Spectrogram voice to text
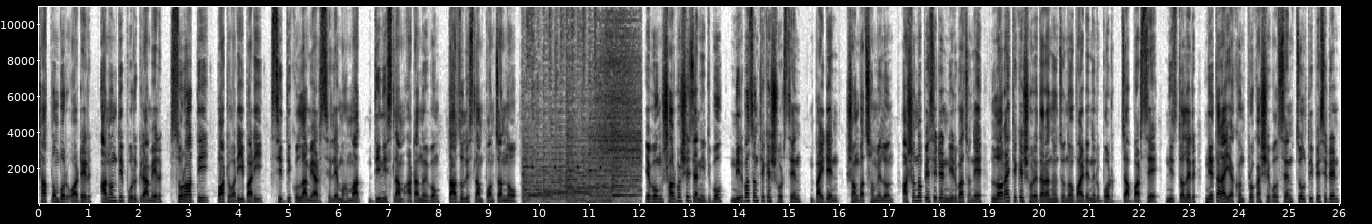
সাত নম্বর ওয়ার্ডের আনন্দীপুর গ্রামের সোরাতি পাটোয়ারি বাড়ি সিদ্দিকুল্লা মেয়ার ছেলে মোহাম্মদ দিন ইসলাম আটান্ন এবং তাজুল ইসলাম পঞ্চান্ন। এবং সর্বশেষ জানিয়ে দিব, নির্বাচন থেকে সরছেন বাইডেন সংবাদ সম্মেলন। আসন্ন প্রেসিডেন্ট নির্বাচনে লড়াই থেকে সরে দাঁড়ানোর জন্য বাইডেনের উপর চাপ বাড়ছে। নিজ দলের নেতারাই এখন প্রকাশ্যে বলছেন, চলতি প্রেসিডেন্ট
